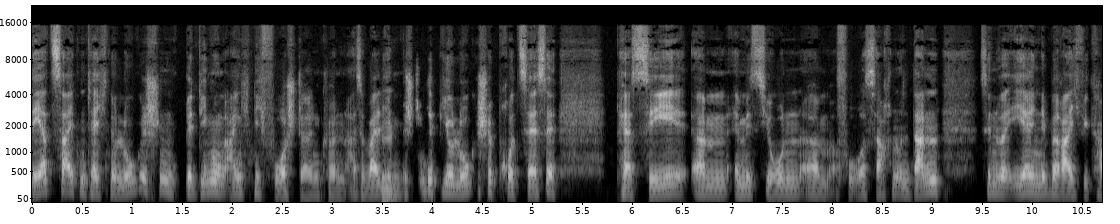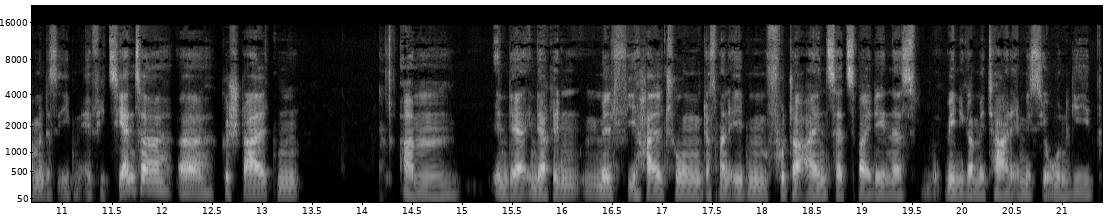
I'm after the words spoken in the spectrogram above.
derzeitigen technologischen Bedingungen eigentlich nicht vorstellen können. Also weil hm. eben bestimmte biologische Prozesse per se ähm, Emissionen ähm, verursachen. Und dann sind wir eher in dem Bereich, wie kann man das eben effizienter äh, gestalten, ähm, in der, in der Rindmilchviehhaltung, dass man eben Futter einsetzt, bei denen es weniger Methanemissionen gibt.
